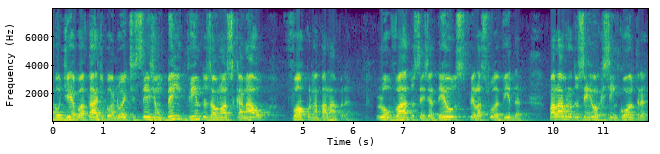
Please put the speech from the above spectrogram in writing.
Bom dia, boa tarde, boa noite. Sejam bem-vindos ao nosso canal Foco na Palavra. Louvado seja Deus pela sua vida. Palavra do Senhor que se encontra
